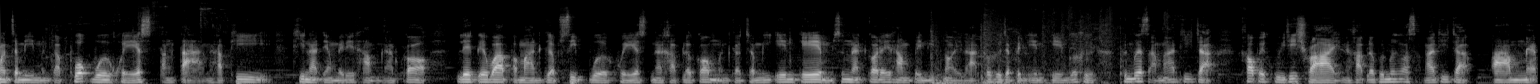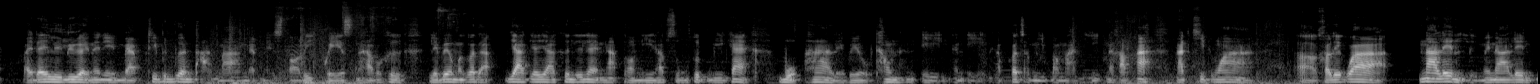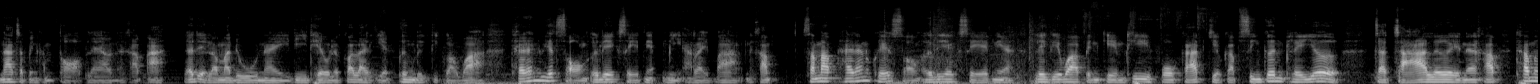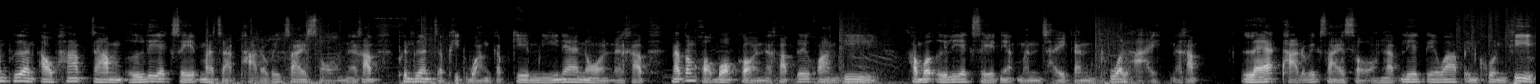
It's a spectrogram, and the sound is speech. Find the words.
มันจะมีเหมือนกับพวก World Quest ต่างๆนะครับที่ที่นัดยังไม่ได้ทำนะครับก็เรียกได้ว่าประมาณเกือบ 10 World Quest นะครับแล้วก็เหมือนกับจะมี End Game ซึ่งนัดก็ได้ทำไปนิดหน่อยละ ก็คือจะเป็น End Game ก็คือเพื่อนๆสามารถที่จะเข้าไปคุยที่ Try นะครับแล้วเพื่อนๆก็สามารถที่จะฟาร์มแมปไปได้เรื่อยๆ นั่นเองแมปที่เพื่อนๆผ่านมาแมปใน Story Quest นะครับก็คือเลเวลมันก็จะยากยากๆขึ้นเรื่อยๆนะตอนนี้นะครับสูงสุดมีแค่บวก5เลเวลเท่านั้นเองนั่นเองครับก็จะมีประมาณนี้นะครับอะนัดคิดว่าเขาเรียกว่า น่าเล่นหรือไม่น่าเล่นน่าจะเป็นคำตอบแล้วนะครับอะแล้วเดี๋ยวเรามาดูในดีเทลแล้วก็รายละเอียดเพิ่งลึกดีกว่าว่า Titan Quest 2 Early Access เนี่ยมีอะไรบ้างนะครับสำหรับ Titan Quest 2 Early Access เนี่ยเรียกได้ว่าเป็นเกมที่โฟกัสเกี่ยวกับ Single Player จ๋าๆเลยนะครับ ถ้าเพื่อนๆเอาภาพจำ Early Access มาจาก Path of Exile 2นะครับ เพื่อนๆจะผิดหวังกับเกมนี้แน่นอนนะครับนัทต้องขอบอกก่อนนะครับ ด้วยความที่คำว่า Early Access เนี่ยมันใช้กันทั่วหลายนะครับ และผ่านเว็บไซต์2ครับ เรียกได้ว่าเป็นคนที่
